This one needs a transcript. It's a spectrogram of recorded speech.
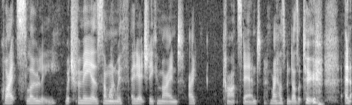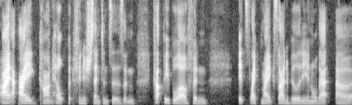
quite slowly, which for me, as someone with ADHD combined, I can't stand. My husband does it too, and I I can't help but finish sentences and cut people off and it's like my excitability and all that. Uh,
